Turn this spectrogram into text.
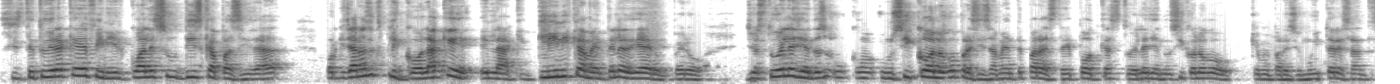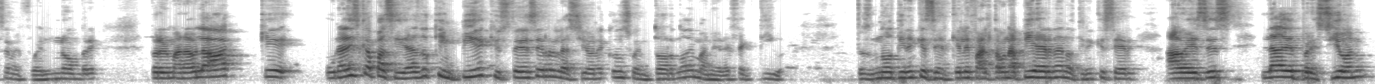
Si usted tuviera que definir cuál es su discapacidad, porque ya nos explicó la que, la que clínicamente le dieron, pero yo estuve leyendo un psicólogo precisamente para este podcast, estuve leyendo un psicólogo que me pareció muy interesante, se me fue el nombre, pero el man hablaba que una discapacidad es lo que impide que usted se relacione con su entorno de manera efectiva. Entonces no tiene que ser que le falta una pierna, no tiene que ser a veces la depresión.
